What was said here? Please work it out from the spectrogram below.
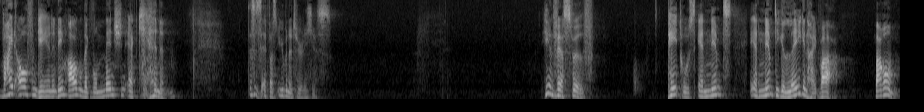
weit offen gehen in dem Augenblick, wo Menschen erkennen, das ist etwas Übernatürliches. Hier in Vers 12, Petrus, er nimmt, er nimmt die Gelegenheit wahr. Warum?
